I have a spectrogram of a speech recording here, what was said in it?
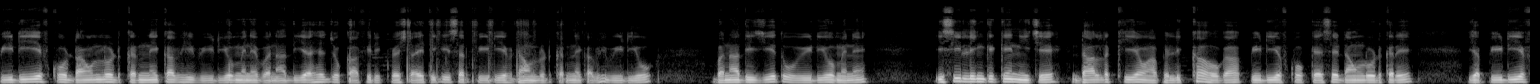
पीडीएफ को डाउनलोड करने का भी वीडियो मैंने बना दिया है, जो काफ़ी रिक्वेस्ट आई थी कि सर पीडीएफ डाउनलोड करने का भी वीडियो बना दीजिए। तो वीडियो मैंने इसी लिंक के नीचे डाल रखी है, वहाँ पे लिखा होगा पीडीएफ को कैसे डाउनलोड करें या पीडीएफ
